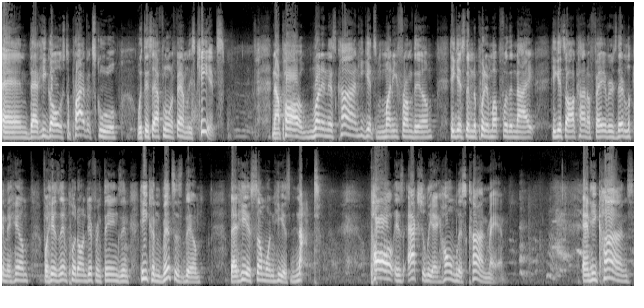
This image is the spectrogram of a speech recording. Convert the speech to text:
and that he goes to private school with this affluent family's kids. Now, Paul running this con, he gets money from them. He gets them to put him up for the night. He gets all kind of favors. They're looking to him for his input on different things, and he convinces them that he is someone he is not. Paul is actually a homeless con man and he cons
